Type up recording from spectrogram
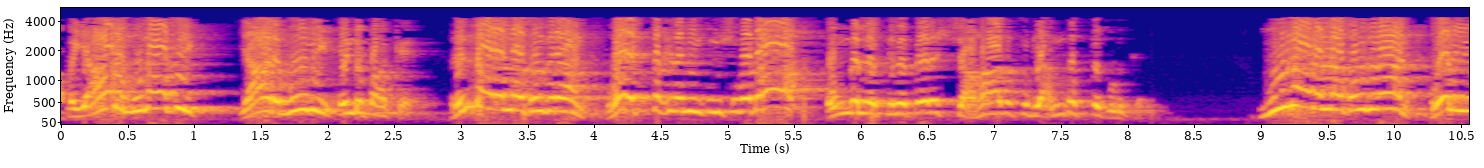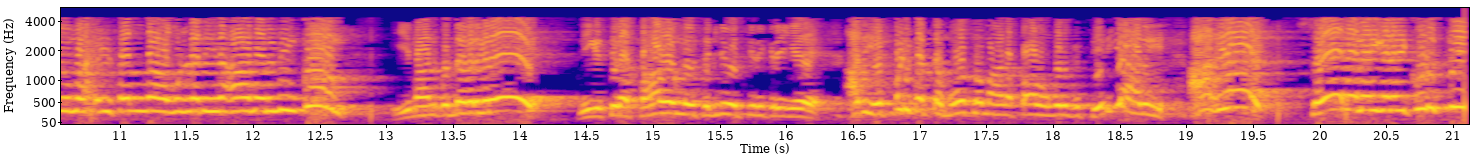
அப்ப யாரு முனாபி யாரு பூமி என்று பார்க்க. ரெண்டாவது என்ன சொல்கிறான்? வயத்தகிதமின் சுவதா உங்கள சில பேர் ஷஹாதத்துடைய அந்தஸ்தை கொடுக்க மூணாவது அல்லா சொல்கிறான்? ஈமான் கொண்டவர்களே நீங்க சில பாவங்கள் செஞ்சு வச்சிருக்கிறீங்க. அது எப்படிப்பட்ட மோசமான பாவம் உங்களுக்கு தெரியாது. ஆகையால் சோதனைகளை கொடுத்து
